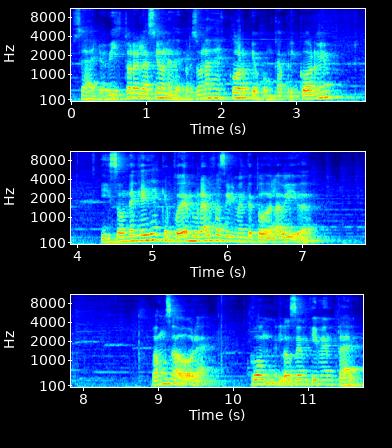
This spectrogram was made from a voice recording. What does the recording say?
O sea, yo he visto relaciones de personas de Escorpio con Capricornio y son de aquellas que pueden durar fácilmente toda la vida. Vamos ahora con lo sentimental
